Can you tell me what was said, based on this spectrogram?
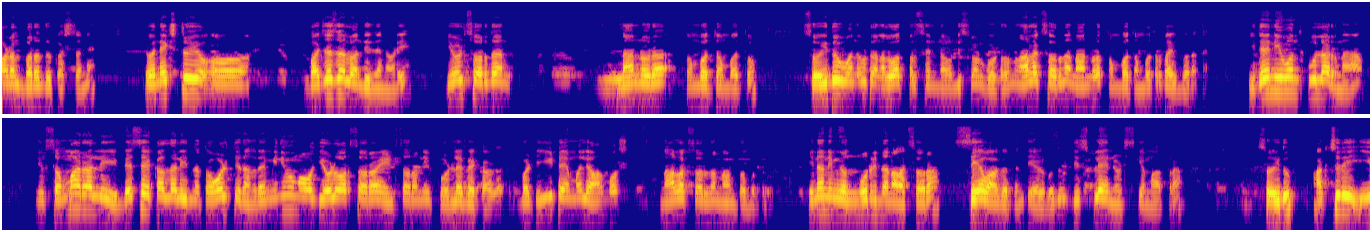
ಮಾಡಲ್ ಬರೋದಕ್ಕಷ್ಟೇ ನೆಕ್ಸ್ಟ್ ಬಜಾಜ್ ಅಲ್ಲಿ ಒಂದಿದೆ ನೋಡಿ. ಏಳು ಸಾವಿರದ ನಾನ್ನೂರ ತೊಂಬತ್ತೊಂಬತ್ತು. ಸೊ ಇದು ಬಂದ್ಬಿಟ್ಟು ನಲ್ವತ್ತು ಪರ್ಸೆಂಟ್ ನಾವು ಡಿಸ್ಕೌಂಟ್ ಕೊಟ್ಟರು ನಾಲ್ಕು ಸಾವಿರದ ನಾನ್ನೂರ ತೊಂಬತ್ತೊಂಬತ್ತು ರೂಪಾಯಿಗೆ ಬರುತ್ತೆ. ಇದೇ ನೀವು ಒಂದು ಕೂಲರ್ನ ನೀವು ಸಮ್ಮರ್ ಅಲ್ಲಿ, ಬೇಸಿಗೆ ಕಾಲದಲ್ಲಿ ಇದನ್ನ ತಗೊಳ್ತೀರಂದ್ರೆ ಮಿನಿಮಮ್ ಅವಾಗ ಏಳುವರೆ ಸಾವಿರ, ಎಂಟು ಸಾವಿರ ನೀವು ಕೊಡ್ಲೇಬೇಕಾಗುತ್ತೆ. ಬಟ್ ಈ ಟೈಮಲ್ಲಿ ಆಲ್ಮೋಸ್ಟ್ ನಾಲ್ಕು ಸಾವಿರದ ನಾನ್ನೂರ ತೊಂಬತ್ತು. ಇನ್ನ ನಿಮ್ಗೆ ಒಂದು ಮೂರಿಂದ ನಾಲ್ಕು ಸಾವಿರ ಸೇವ್ ಆಗುತ್ತೆ ಅಂತ ಹೇಳ್ಬೋದು. ಡಿಸ್ಪ್ಲೇ ನೋಟ್ಸ್ಗೆ ಮಾತ್ರ. ಸೊ ಇದು ಆಕ್ಚುಲಿ ಈ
